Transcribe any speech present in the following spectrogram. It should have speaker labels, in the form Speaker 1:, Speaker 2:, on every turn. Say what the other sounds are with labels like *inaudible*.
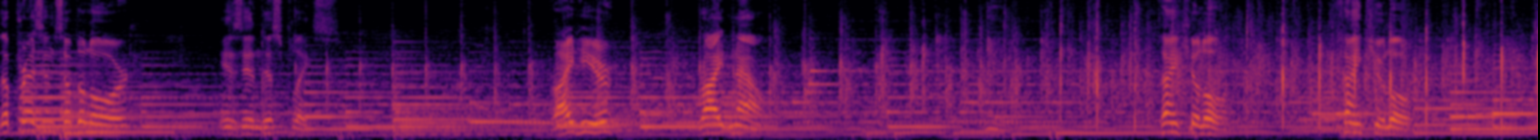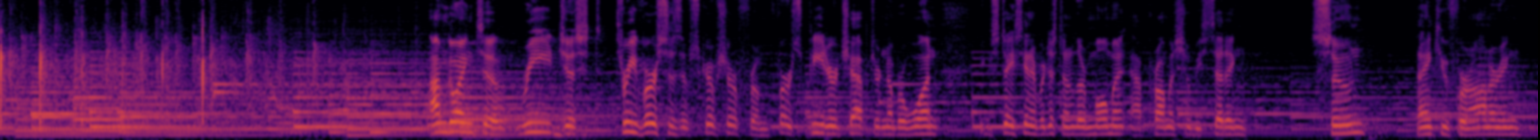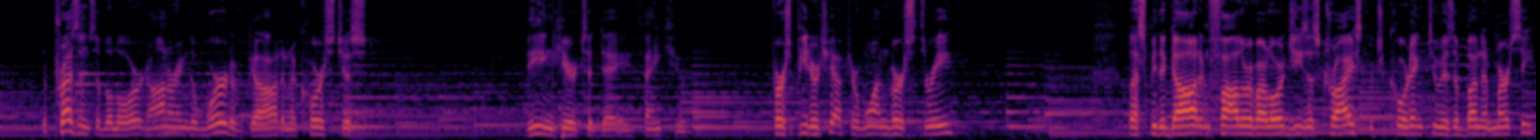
Speaker 1: The presence of the Lord is in this place. Right here, right now. Thank you, Lord. Thank you, Lord. I'm going to read just three verses of scripture from 1 Peter chapter number 1. You can stay standing for just another moment. I promise you'll be sitting soon. Thank you for honoring the presence of the Lord, honoring the Word of God, and of course, just being here today. Thank you. 1 Peter chapter 1, verse 3. Blessed be the God and Father of our Lord Jesus Christ, which according to his abundant mercy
